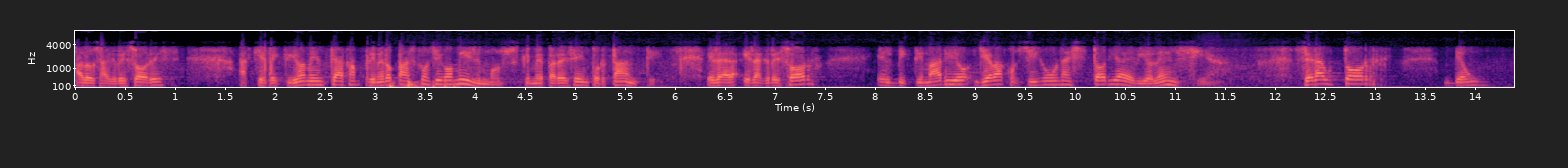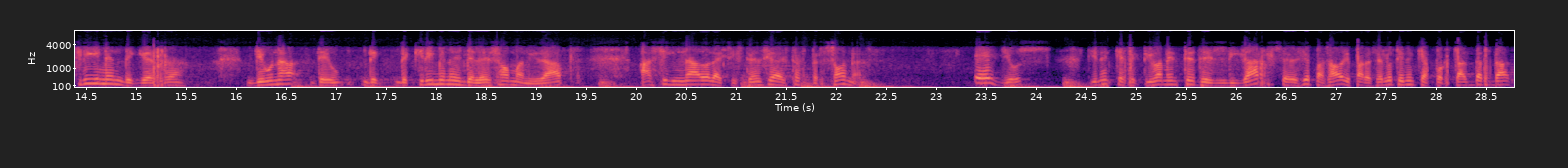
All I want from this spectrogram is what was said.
a los agresores a que efectivamente hagan primero paz consigo mismos, que me parece importante. el agresor el victimario lleva consigo una historia de violencia. Ser autor de un crimen de guerra, de, una, de, crímenes de lesa humanidad, ha asignado la existencia de estas personas. Ellos tienen que efectivamente desligarse de ese pasado y para hacerlo tienen que aportar verdad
